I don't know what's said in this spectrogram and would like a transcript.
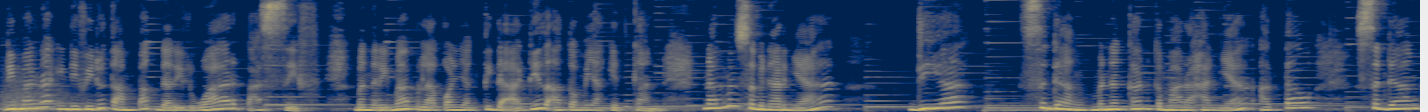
Di mana individu tampak dari luar pasif, menerima perlakuan yang tidak adil atau menyakitkan. Namun sebenarnya dia sedang menekan kemarahannya atau sedang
